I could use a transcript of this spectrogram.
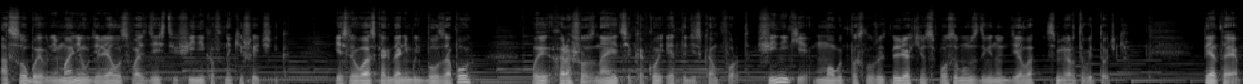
особое внимание уделялось воздействию фиников на кишечник – если у вас когда-нибудь был запор, вы хорошо знаете, какой это дискомфорт. Финики могут послужить легким способом сдвинуть дело с мертвой точки. Пятое.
